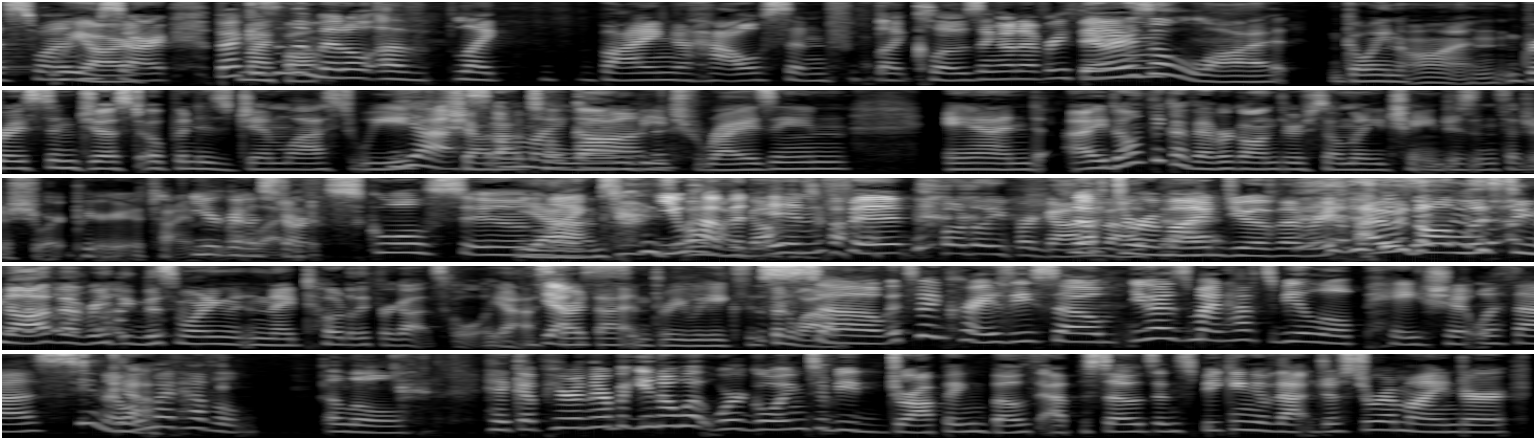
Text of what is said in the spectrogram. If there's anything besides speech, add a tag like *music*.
This one. We are. Sorry. Becca's in the middle of like buying a house and like closing on everything. There is a lot going on. Grayston just opened his gym last week. Yes, Shout oh out to my Long Beach Rising. And I don't think I've ever gone through so many changes in such a short period of time. You're going to start school soon. Yeah, like, I'm starting. You *laughs* oh have an gosh, *laughs* infant. I *laughs* totally forgot. Enough about to remind that. you of everything. I was all listing off everything this morning, and I totally forgot school. Yeah, start Yes. that in three weeks. It's been wild. So it's been crazy. So you guys might have to be a little patient with us. You know, Yeah. we might have a, a little hiccup here and there, but you know what? We're going to be dropping both episodes. And speaking of that, just a reminder,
